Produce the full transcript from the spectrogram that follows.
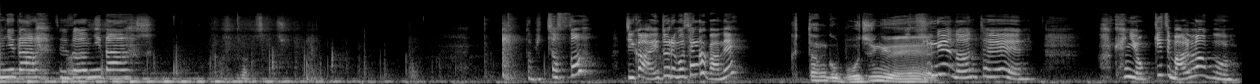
죄송합니다. 죄송합니다. 너 미쳤어? 네가 아이돌인 거 생각 안 해? 그딴 거 뭐 중요해 중요해 나한테. 괜히 엮이지 말라고.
